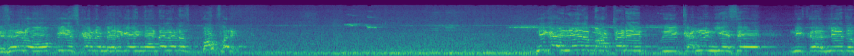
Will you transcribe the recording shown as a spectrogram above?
నిజంగా ఓపీఎస్ కంటే మెరుగైంది అంటే లెట్ గో ఫర్ ఇట్ నీకు అది లేదు మాట్లాడే ఈ కన్విన్ చేసే నీకు అది లేదు.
